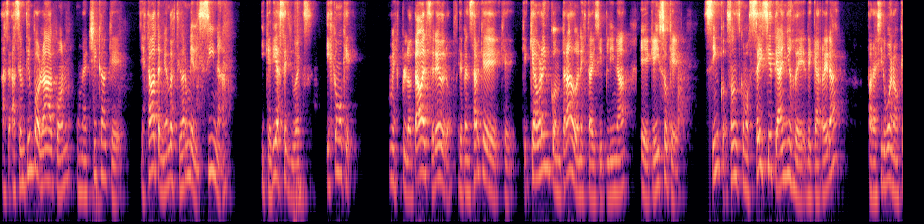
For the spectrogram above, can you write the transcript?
Hace, un tiempo hablaba con una chica que estaba terminando de estudiar medicina y quería hacer UX. Y es como que me explotaba el cerebro de pensar que, que, habrá encontrado en esta disciplina eh, que hizo que cinco, son como seis, siete años de, carrera para decir, bueno, ok,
